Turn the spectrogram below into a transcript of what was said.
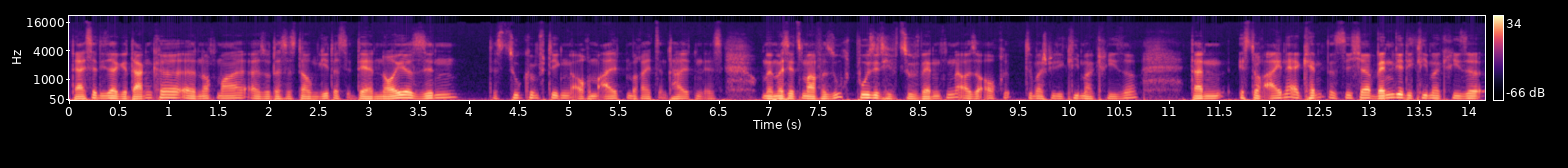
Da ist ja dieser Gedanke äh, nochmal, also dass es darum geht, dass der neue Sinn des Zukünftigen auch im Alten bereits enthalten ist. Und wenn man es jetzt mal versucht, positiv zu wenden, also auch zum Beispiel die Klimakrise, dann ist doch eine Erkenntnis sicher, wenn wir die Klimakrise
